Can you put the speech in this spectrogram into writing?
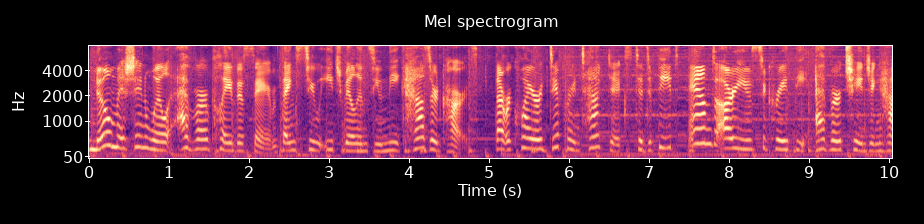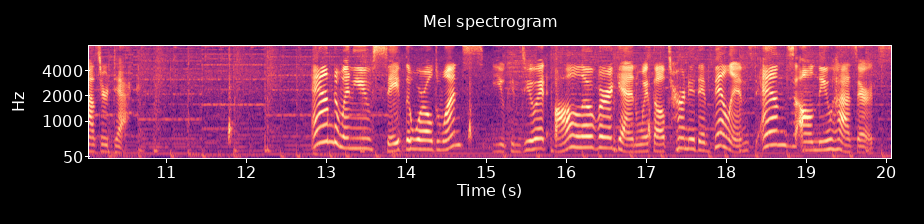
No mission will ever play the same thanks to each villain's unique hazard cards that require different tactics to defeat and are used to create the ever-changing hazard deck. And when you've saved the world once, you can do it all over again with alternative villains and all new hazards.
